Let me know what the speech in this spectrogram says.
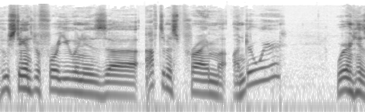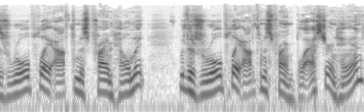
who stands before you in his uh, Optimus Prime underwear, wearing his roleplay Optimus Prime helmet, with his roleplay Optimus Prime blaster in hand,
